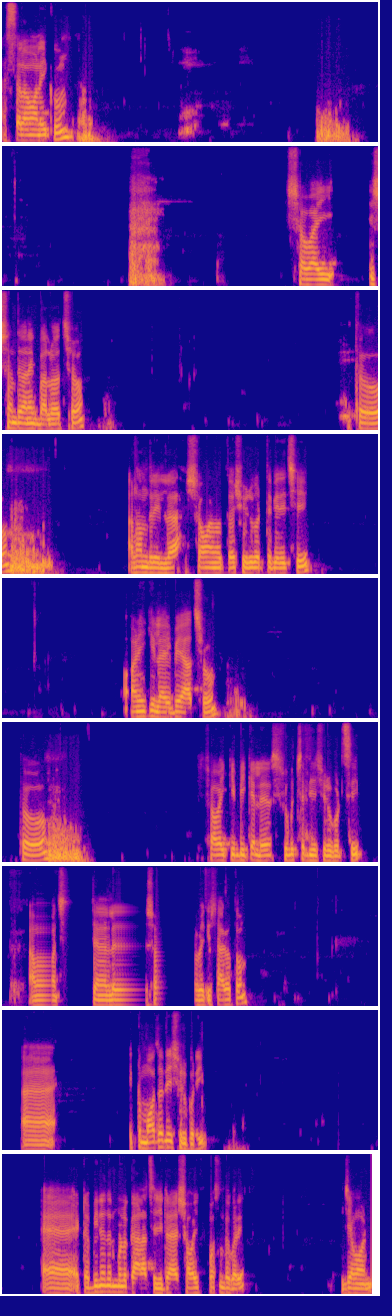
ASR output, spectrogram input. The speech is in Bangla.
আসসালামু আলাইকুম। সবাই নিঃসন্দেহে অনেক ভালো আছো। তো, আলহামদুলিল্লাহ, সময় মতো শুরু করতে পেরেছি। অনেকেই লাইভে আছো। তো, সবাইকে বিকেলের শুভেচ্ছা দিয়ে শুরু করছি। আমার চ্যানেলে সবাইকে স্বাগতম। একটু মজা দিয়ে শুরু করি। একটা বিনোদনমূলক গান আছে যেটা সবাই পছন্দ করে। যেমন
